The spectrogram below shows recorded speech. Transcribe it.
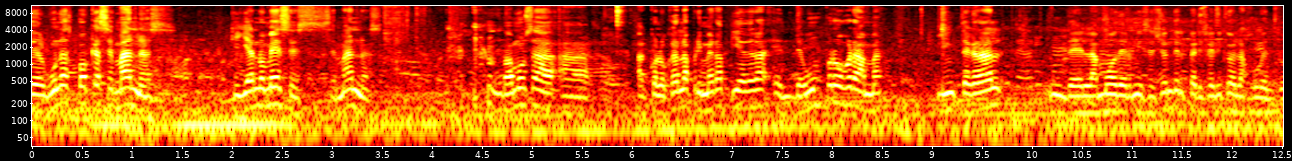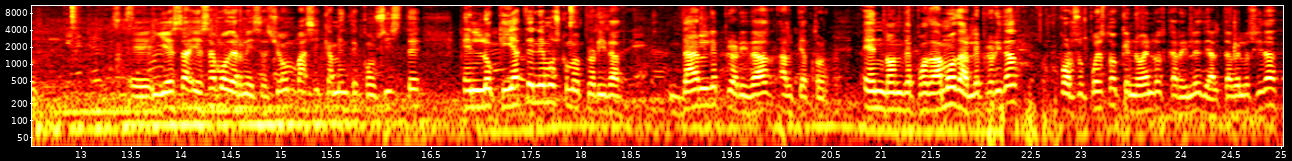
de algunas pocas semanas, que ya no meses, semanas, vamos a, a, colocar la primera piedra de un programa integral de la modernización del periférico de la juventud. Eh, y esa, esa modernización básicamente consiste en lo que ya tenemos como prioridad, darle prioridad al peatón, en donde podamos darle prioridad, por supuesto que no en los carriles de alta velocidad,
